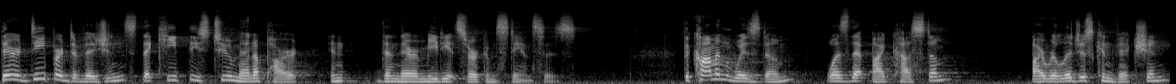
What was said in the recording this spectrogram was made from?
There are deeper divisions that keep these two men apart in, than their immediate circumstances. The common wisdom was that by custom, by religious conviction,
